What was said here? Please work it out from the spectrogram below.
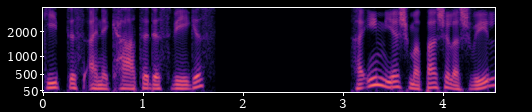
Gibt es eine Karte des Weges? האם יש מפה של השביל?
